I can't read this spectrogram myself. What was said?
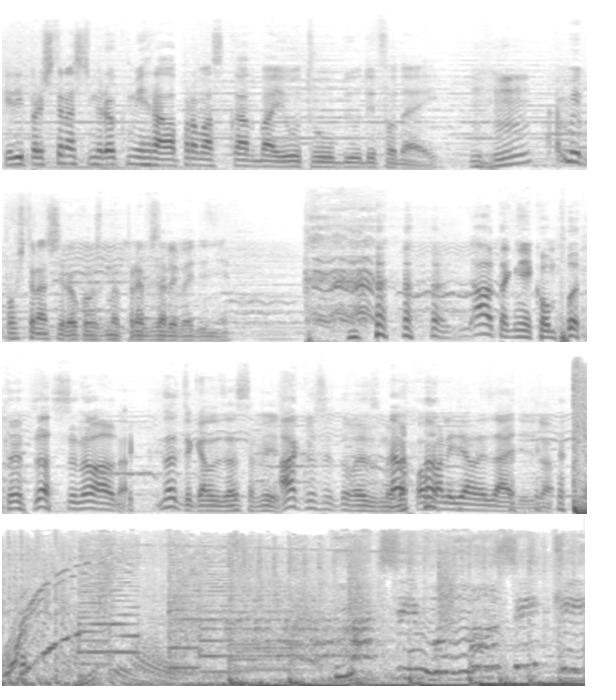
kedy pred 14 rokmi hrala prvá skladba YouTube Beautiful Day. Mhm. A my po 14 rokoch sme prevzali vedenie. Ale tak nie kompletné zase, no ale tak. No tak ale zase vieš. Ako sa to vezme? No, pomaly ďalej zájdeš, no. Maximum muziky.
